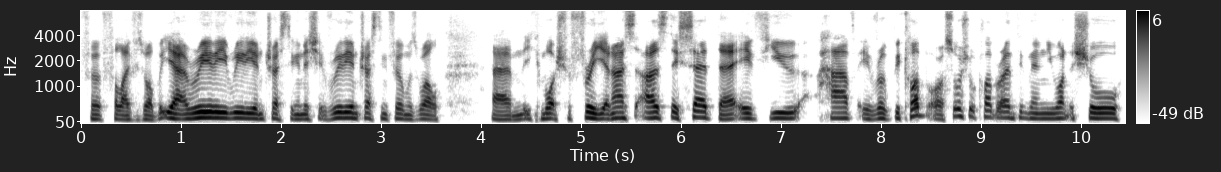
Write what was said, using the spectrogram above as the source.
for for life as well. But yeah, a really really interesting initiative, really interesting film as well. Um, that you can watch for free. And as as they said there, if you have a rugby club or a social club or anything, then you want to show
